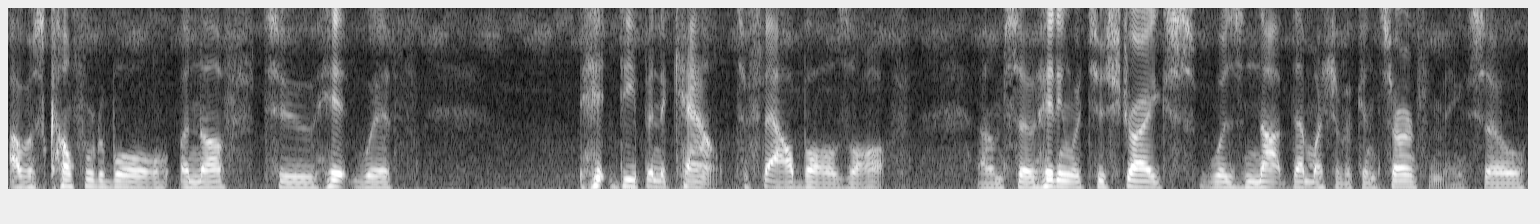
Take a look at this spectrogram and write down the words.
I was comfortable enough to hit with hit deep in the count to foul balls off. Um, so hitting with two strikes was not that much of a concern for me. So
